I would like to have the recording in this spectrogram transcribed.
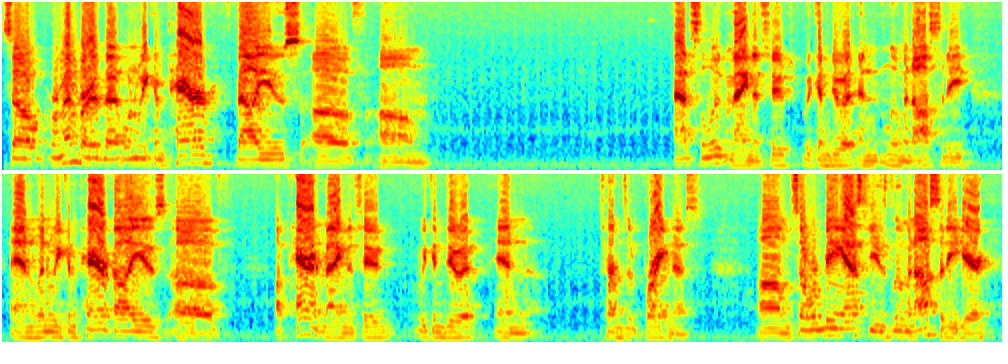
So remember that when we compare values of um, absolute magnitude, we can do it in luminosity. And when we compare values of apparent magnitude, we can do it in terms of brightness. Um, so we're being asked to use luminosity here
